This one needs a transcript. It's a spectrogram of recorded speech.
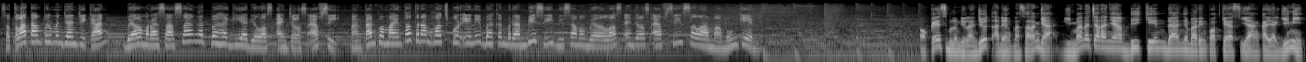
Setelah tampil menjanjikan, Bell merasa sangat bahagia di Los Angeles FC. Mantan pemain Tottenham Hotspur ini bahkan berambisi bisa membela Los Angeles FC selama mungkin. Oke, sebelum dilanjut, ada yang penasaran nggak? Gimana caranya bikin dan nyebarin podcast yang kayak gini?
